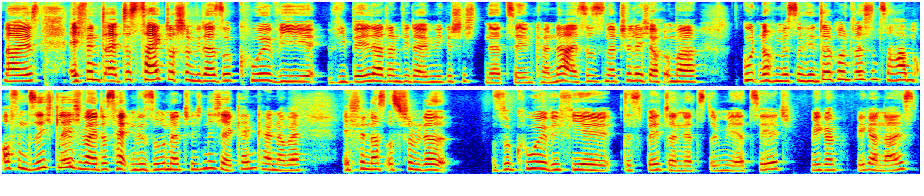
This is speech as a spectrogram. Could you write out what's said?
Nice. Ich finde, äh, das zeigt doch schon wieder so cool, wie, wie Bilder dann wieder irgendwie Geschichten erzählen können. Ne? Also es ist natürlich auch immer gut, noch ein bisschen Hintergrundwissen zu haben, offensichtlich, weil das hätten wir so natürlich nicht erkennen können. Aber ich finde, das ist schon wieder so cool, wie viel das Bild dann jetzt irgendwie erzählt. Mega, mega nice.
